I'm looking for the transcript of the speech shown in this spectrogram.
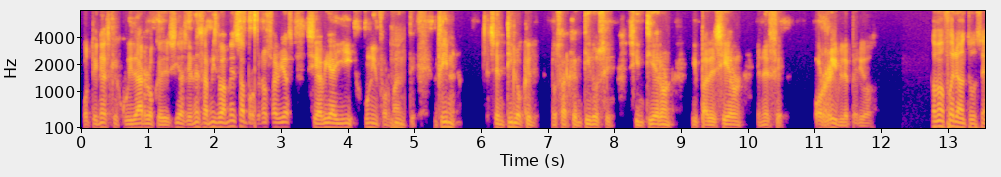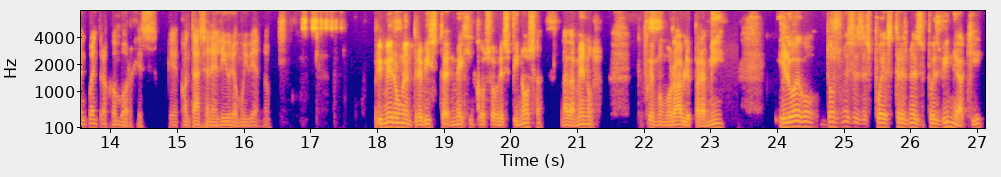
o tenías que cuidar lo que decías en esa misma mesa porque no sabías si había allí un informante. En fin, sentí lo que los argentinos se sintieron y padecieron en ese horrible periodo. ¿Cómo fueron tus encuentros con Borges? Que contás en el libro muy bien, ¿no? Primero una entrevista en México sobre Spinoza, nada menos, que fue memorable para mí. Y luego, dos meses después, tres meses después, vine aquí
